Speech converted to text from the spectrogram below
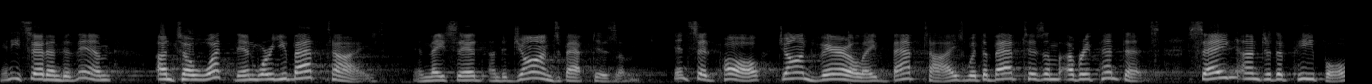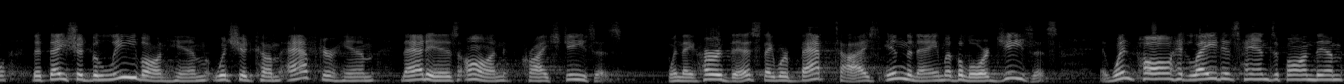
And he said unto them, Unto what then were you baptized? And they said, Unto John's baptism. Then said Paul, John verily baptized with the baptism of repentance, saying unto the people that they should believe on him which should come after him, that is, on Christ Jesus. When they heard this, they were baptized in the name of the Lord Jesus. And when Paul had laid his hands upon them,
